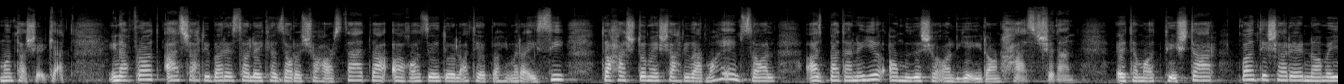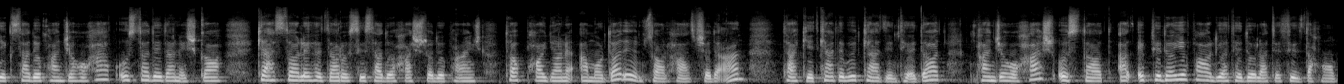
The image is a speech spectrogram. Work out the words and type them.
منتشر کرد. این افراد از شهریور سال 1400 و آغاز دولت ابراهیم رئیسی تا هشتم شهریور ماه امسال از بدنه آموزش عالی ایران حذف شدند. اعتماد پیشتر با انتشار نام 157 استاد دانشگاه که از سال 1385 تا پایان امرداد امسال حذف شده اند تاکید کرده بود که از این تعداد 58 استاد از ابتدای فعالیت دولت 13 هم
